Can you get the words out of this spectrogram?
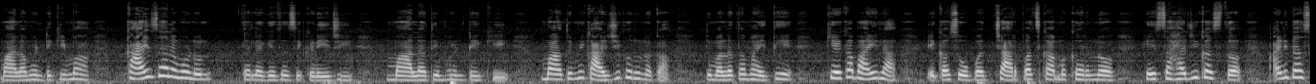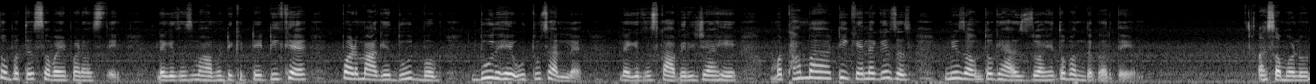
माला म्हणते की मा काय झालं म्हणून? तर लगेचच इकडे जी माला ती म्हणते की मा तुम्ही काळजी करू नका. तुम्हाला तर माहिती आहे की एका बाईला एकासोबत चार पाच कामं करणं हे साहजिक असतं आणि त्यासोबतच सवय पण असते. लगेचच मा म्हणते की ते ठीक आहे पण मागे दूध बघ दूध हे उतू चाललं आहे लगेचच कावेरी जी आहे मग थांबा ठीक आहे लगेचच मी जाऊन तो गॅस जो आहे तो बंद करते. असं म्हणून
